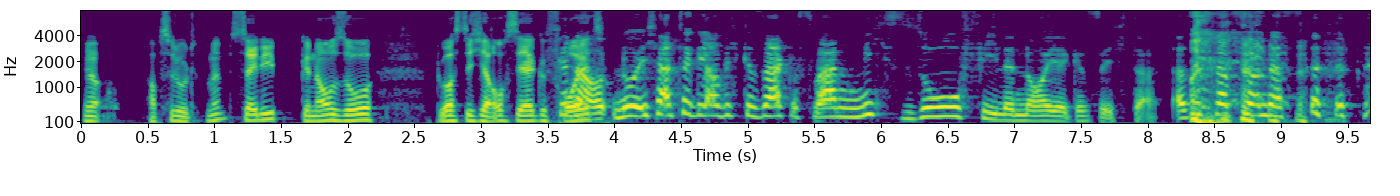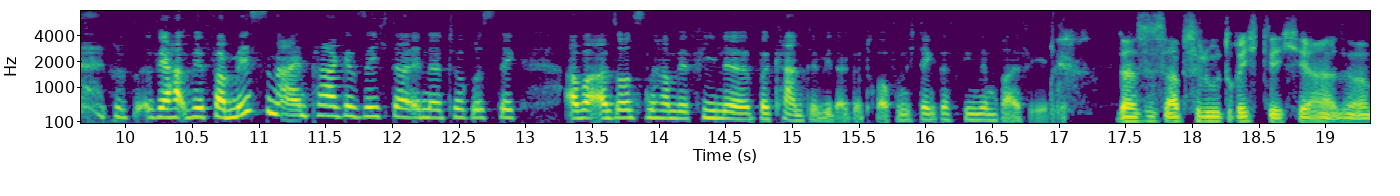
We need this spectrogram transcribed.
Ja, absolut. Ne? Sadie, genau so. Du hast dich ja auch sehr gefreut. Genau, nur ich hatte, glaube ich, gesagt, es waren nicht so viele neue Gesichter. Also ich glaube schon, dass, dass wir, wir vermissen ein paar Gesichter in der Touristik, aber ansonsten haben wir viele Bekannte wieder getroffen. Ich denke, das ging dem Ralf ähnlich. Das ist absolut richtig, ja. Also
